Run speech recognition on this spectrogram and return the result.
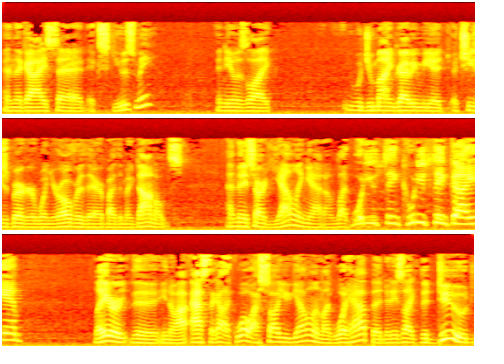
And the guy said, "Excuse me," and he was like, "Would you mind grabbing me a, a cheeseburger when you're over there by the McDonald's?" And they started yelling at him, like, "What do you think? Who do you think I am?" Later, the you know, I asked the guy, like, "Whoa, I saw you yelling. Like, what happened?" And he's like, "The dude,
